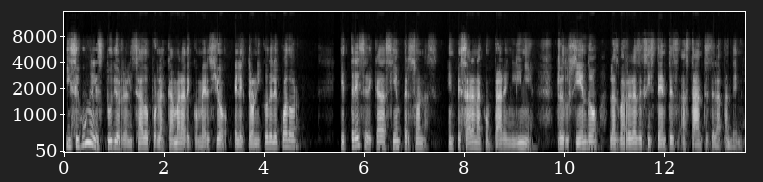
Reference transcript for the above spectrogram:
y según el estudio realizado por la Cámara de Comercio Electrónico del Ecuador, que 13 de cada 100 personas empezaran a comprar en línea, reduciendo las barreras existentes hasta antes de la pandemia.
